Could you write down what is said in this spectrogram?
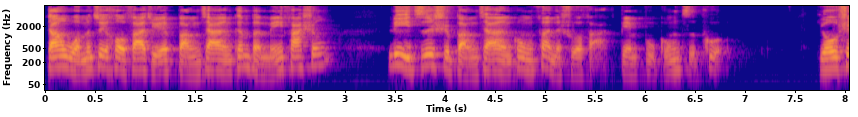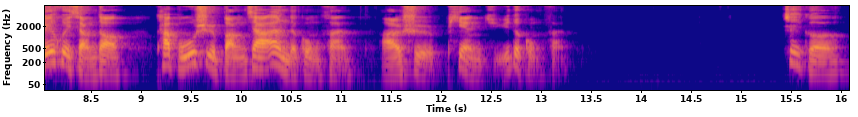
当我们最后发觉绑架案根本没发生，利兹是绑架案共犯的说法便不攻自破。有谁会想到他不是绑架案的共犯，而是骗局的共犯？这个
